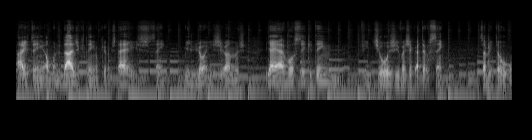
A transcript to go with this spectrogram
Aí tem a humanidade que tem o que, uns 10, 100 milhões de anos. E aí é você que tem 20 hoje e vai chegar até os 100. Sabe? Então,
